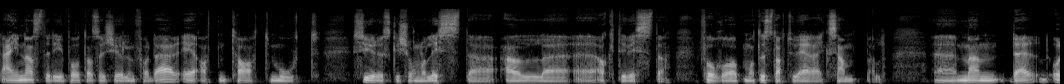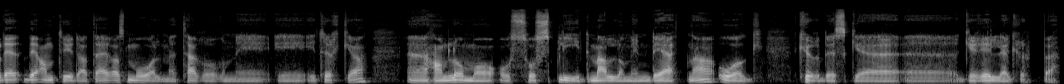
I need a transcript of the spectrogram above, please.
Det eneste de påtar seg skylden for der, er attentat mot syriske journalister eller aktivister, for å på en måte statuere eksempel. Eh, der, og det, det, antyder at deres mål med terroren i, i, i Tyrkia eh, handler om å, å, så splid mellom myndighetene og kurdiske eh, geriljagrupper.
